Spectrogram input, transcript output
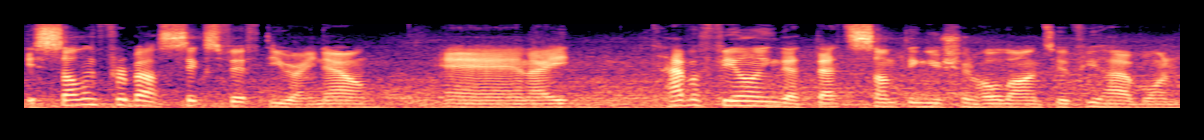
is selling for about 650 right now, and I have a feeling that that's something you should hold on to if you have one.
